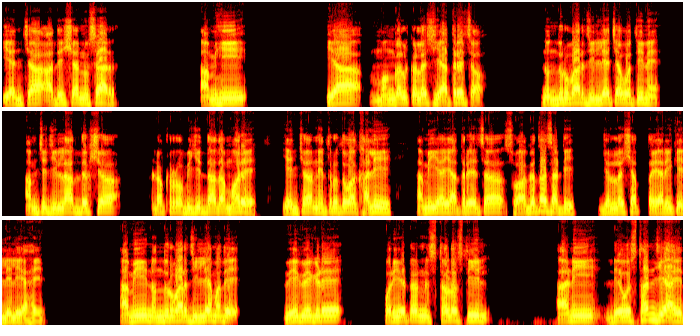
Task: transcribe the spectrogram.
यांच्या आदेशानुसार आम्ही या मंगल कलश यात्रेचं नंदुरबार जिल्ह्याच्या वतीने आमचे जिल्हाध्यक्ष डॉक्टर अभिजितदादा मोरे यांच्या नेतृत्वाखाली आम्ही या यात्रेच्या स्वागतासाठी जल्लोषात तयारी केलेली आहे. आम्ही नंदुरबार जिल्ह्यामध्ये वेगवेगळे पर्यटन स्थळ असतील आणि देवस्थान जे आहेत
